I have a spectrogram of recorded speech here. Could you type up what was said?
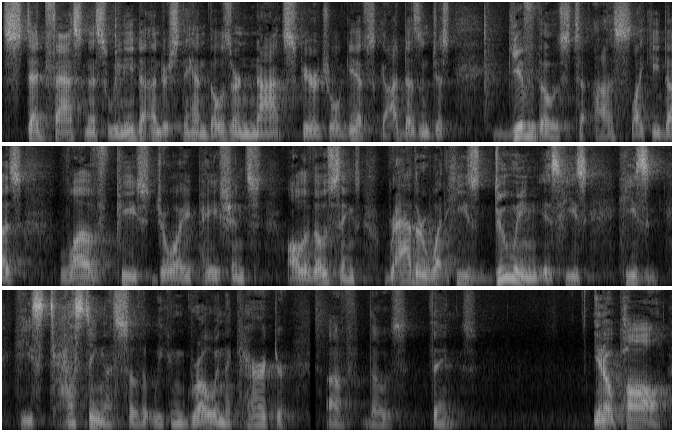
steadfastness, we need to understand those are not spiritual gifts. God doesn't just give those to us like He does love, peace, joy, patience, all of those things. Rather, what He's doing is He's, he's, he's testing us so that we can grow in the character of those things. You know, Paul,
